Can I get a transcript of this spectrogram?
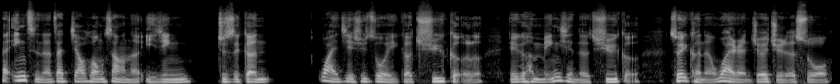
那因此呢，在交通上呢，已经就是跟外界去做一个区隔了，有一个很明显的区隔，所以可能外人就会觉得说。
